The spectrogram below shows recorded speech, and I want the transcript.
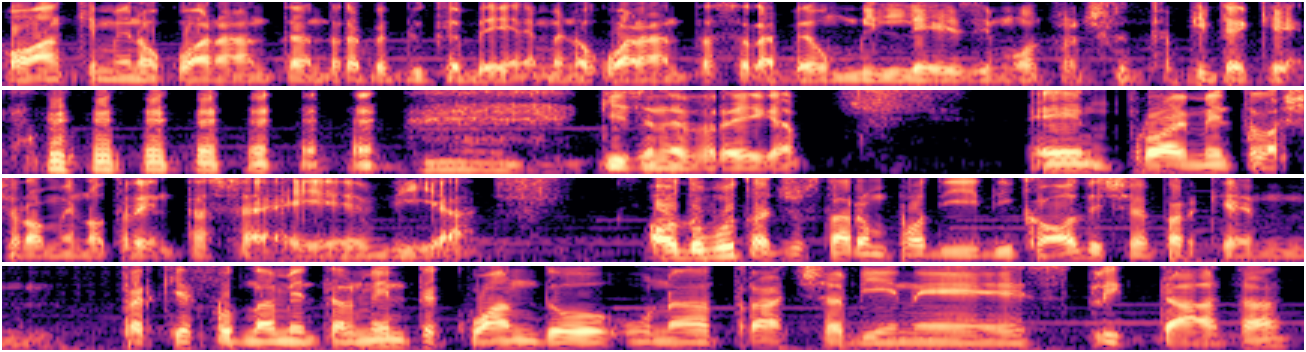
o anche meno 40 andrebbe più che bene meno 40 sarebbe un millesimo capite che chi se ne frega. E probabilmente lascerò meno 36 e via. Ho dovuto aggiustare un po' di, di codice perché, perché, fondamentalmente quando una traccia viene splittata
